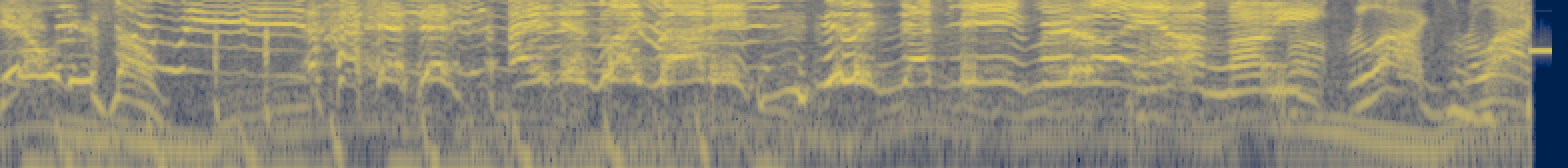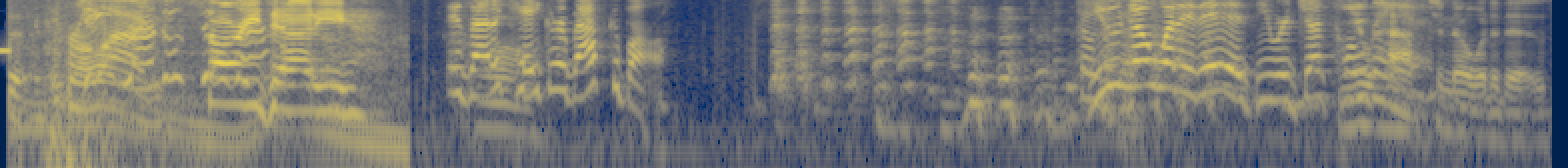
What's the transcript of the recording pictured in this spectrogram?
Get hold yourself. I just want mommy to accept me for who I am, mommy. relax, relax, relax. Sorry, daddy. Is that a oh. cake or a basketball? you know what it is. You were just holding it. You have it. to know what it is.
